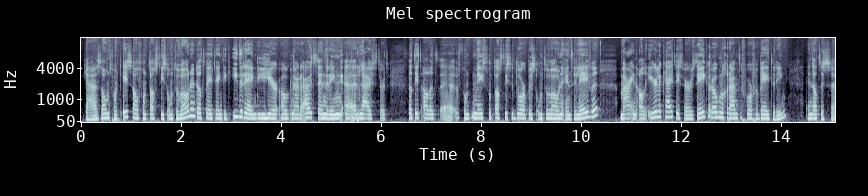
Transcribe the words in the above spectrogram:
ja, Zandvoort is al fantastisch om te wonen. Dat weet denk ik iedereen die hier ook naar de uitzending eh, luistert. Dat dit al het, eh, van, meest fantastische dorp is om te wonen en te leven. Maar in alle eerlijkheid is er zeker ook nog ruimte voor verbetering. En dat is eh,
